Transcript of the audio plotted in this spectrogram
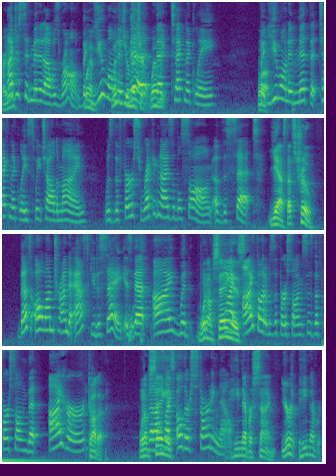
Are you? I just admitted I was wrong, but When? you won't you admit admit your- that we- technically. What? But you won't admit that technically, "Sweet Child of Mine" was the first recognizable song of the set. Yes, that's true. That's all I'm trying to ask you to say is that I would. What I'm saying is, I thought it was the first song. This is the first song that I heard got it. What I'm that I was saying like, is, "Oh, they're starting now." he never sang. You're he never.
